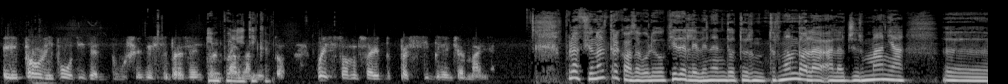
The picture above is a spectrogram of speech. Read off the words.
e i pronipoti del duce che si presentano in, in Parlamento. Questo non sarebbe possibile in Germania. Prof, un'altra cosa volevo chiederle, venendo, tor- tornando alla, alla Germania eh,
